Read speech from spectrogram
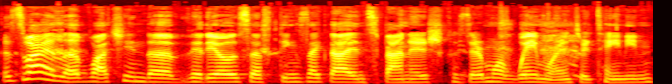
That's why I love watching the videos of things like that in Spanish because they're more way more entertaining.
